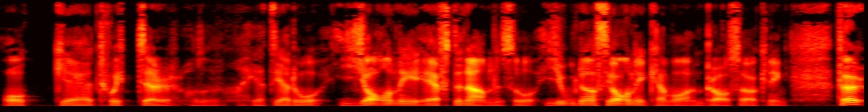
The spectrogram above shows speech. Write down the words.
och eh, Twitter. Och då heter jag då Jani efternamn, så Jonas Jani kan vara en bra sökning. För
